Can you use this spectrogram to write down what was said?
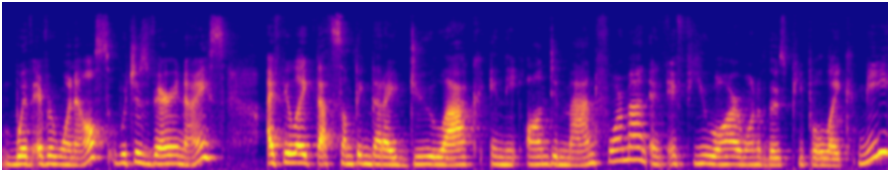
with everyone else, which is very nice. I feel like that's something that I do lack in the on demand format. And if you are one of those people like me,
